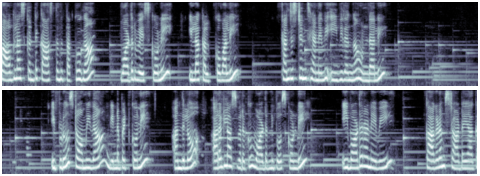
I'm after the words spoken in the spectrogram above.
పావు గ్లాస్ కంటే కాస్తంత తక్కువగా వాటర్ వేసుకొని ఇలా కలుపుకోవాలి. కన్సిస్టెన్సీ అనేది ఈ విధంగా ఉండాలి. ఇప్పుడు స్టవ్ మీద గిన్నె పెట్టుకొని అందులో అర గ్లాస్ వరకు వాటర్ని పోసుకోండి. ఈ వాటర్ అనేవి కాగడం స్టార్ట్ అయ్యాక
